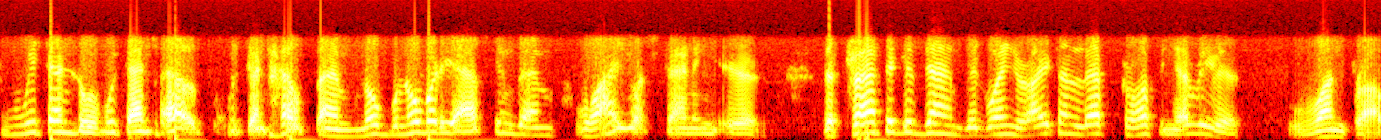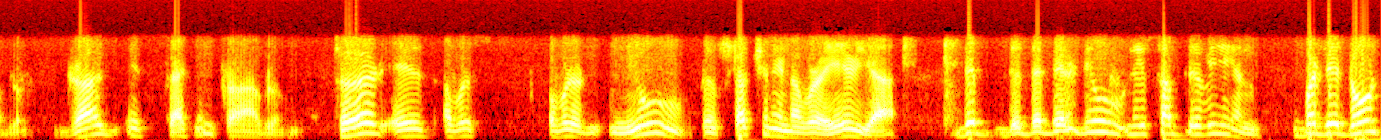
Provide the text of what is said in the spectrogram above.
we can do we can't help we can't help them. No nobody asking them why you're standing here. The traffic is jammed. They're going right and left, crossing everywhere. One problem. Drug is second problem. Third is our our new construction in our area. They, they, they build new, new subdivision, but they don't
